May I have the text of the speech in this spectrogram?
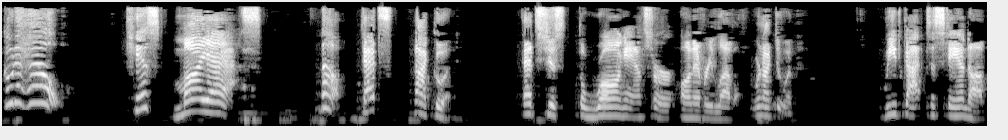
Go to hell. Kiss my ass. No, that's not good. That's just the wrong answer on every level. We're not doing that. We've got to stand up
